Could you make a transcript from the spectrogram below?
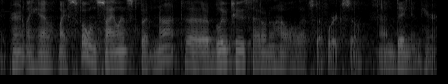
I apparently have my phone silenced, but not uh, Bluetooth. I don't know how all that stuff works, so I'm dinging here.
